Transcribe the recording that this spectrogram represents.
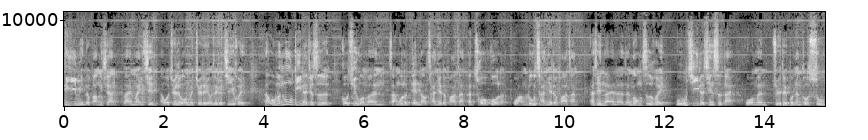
第一名的方向来迈进啊！我觉得我们绝对有这个机会。那我们目的呢，就是过去我们掌握了电脑产业的发展，但错过了网络产业的发展。那现在呢，人工智慧、五 G 的新时代，我们绝对不能够输，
